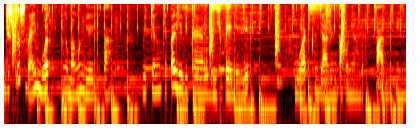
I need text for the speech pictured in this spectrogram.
justru sebenarnya buat ngebangun diri kita. Bikin kita jadi kayak lebih pede buat ngejalanin tahun yang depan ini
